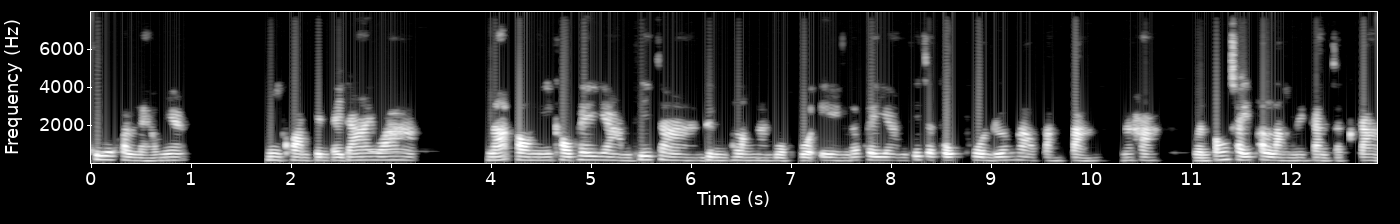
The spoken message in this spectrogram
คู่กันแล้วเนี่ย มีความเป็นไปได้ว่า ณตอนนี้เขาพยายามที่จะดึงพลังงานบวกตัวเอง และพยายามที่จะทบทวนเรื่องราวต่างๆนะคะ เหมือนต้องใช้พลังในการจัดการ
